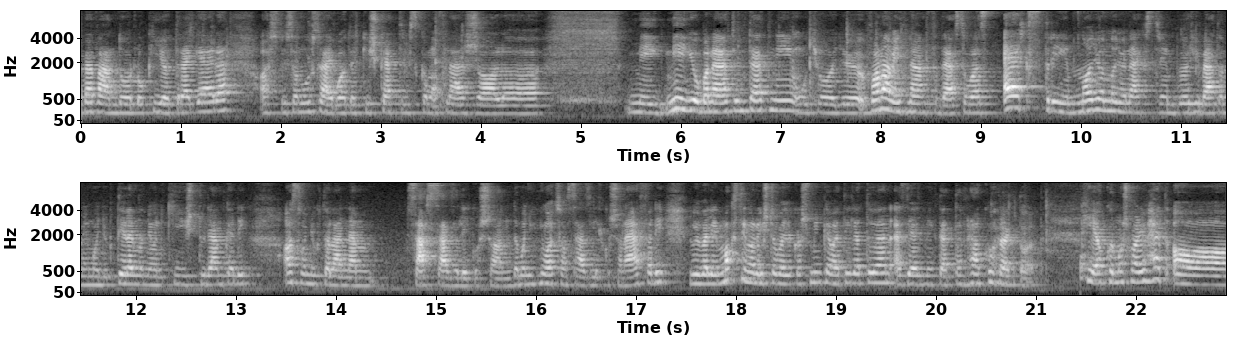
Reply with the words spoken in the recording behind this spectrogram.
bevándorló kijött reggelre, azt viszont muszáj volt egy kis Catrice kamuflázsal uh, még, még jobban eltüntetni, úgyhogy van, amit nem fed el, szóval az extrém, nagyon-nagyon extrém bőrhibát, ami mondjuk tényleg nagyon ki is türemkedik, azt mondjuk talán nem 100%-osan, de mondjuk 80%-osan elfedi, mivel én maximalista vagyok a sminkemet illetően, ezért még tettem rá a korrektort. Oké, okay, akkor most már jöhet a,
